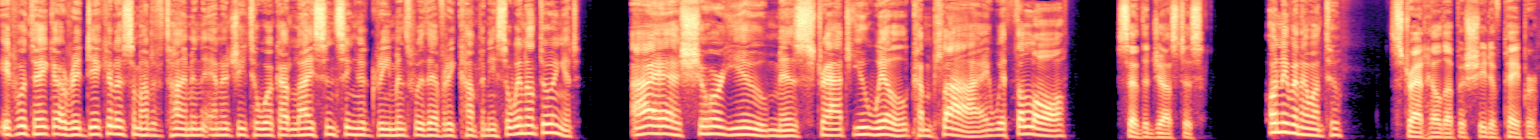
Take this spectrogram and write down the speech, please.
It would take a ridiculous amount of time and energy to work out licensing agreements with every company, so we're not doing it. I assure you, Ms. Stratt, you will comply with the law, said the justice. Only when I want to. Stratt held up a sheet of paper.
